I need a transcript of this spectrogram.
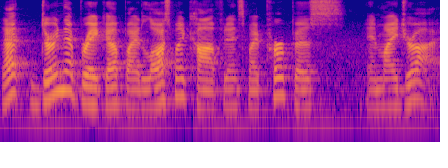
That during that breakup, I had lost my confidence, my purpose, and my drive.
